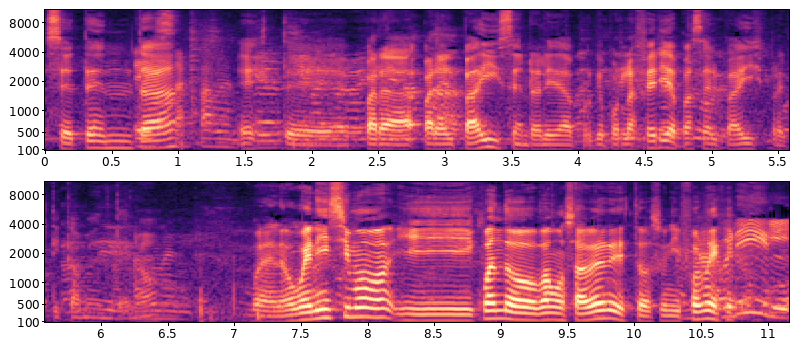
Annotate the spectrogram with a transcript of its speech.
70 Exactamente. este, para, para el país en realidad, porque por la feria pasa el país prácticamente, ¿no? Bueno, buenísimo. ¿Y cuándo vamos a ver estos uniformes? En abril,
